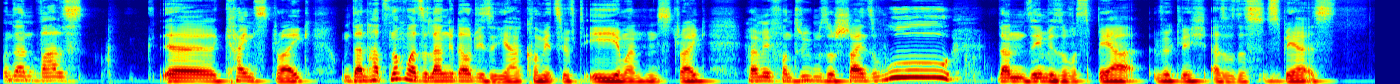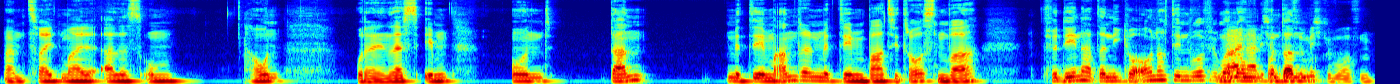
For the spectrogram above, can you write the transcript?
und dann war das äh, kein Strike. Und dann hat es nochmal so lange gedauert, wie so, ja, komm, jetzt wirft eh jemand einen Strike. Hören wir von drüben so schreien, so, wuh! Dann sehen wir so Spare wirklich, also das Spare ist beim zweiten Mal alles umhauen. Oder den Rest eben. Und dann mit dem anderen, mit dem Barzi draußen war, für den hat der Nico auch noch den Wurf übernommen. Nein, nein, ich habe dann für mich geworfen.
